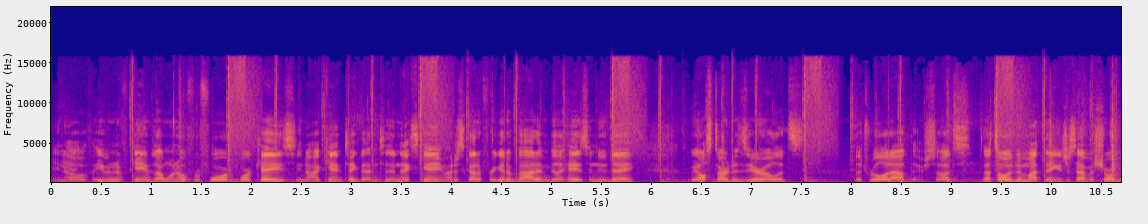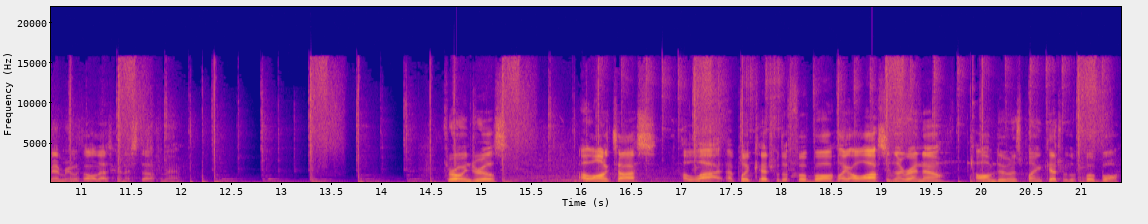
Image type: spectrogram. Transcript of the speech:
You know, even if games I went over 4 4 Ks, you know, I can't take that into the next game. I just got to forget about it and be like, hey, it's a new day. We all started at zero. Let's let's roll it out there. So that's that's always been my thing is just have a short memory with all that kind of stuff, man. Throwing drills, a long toss, a lot. I play catch with a football, like all offseason like right now, all I'm doing is playing catch with a football.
